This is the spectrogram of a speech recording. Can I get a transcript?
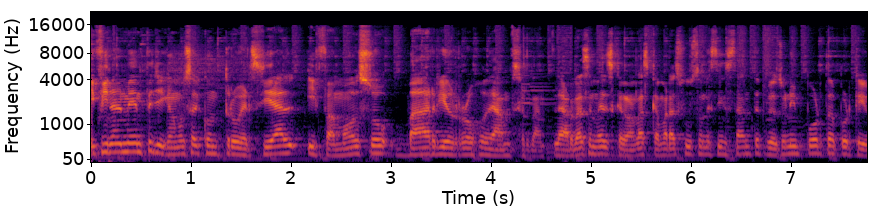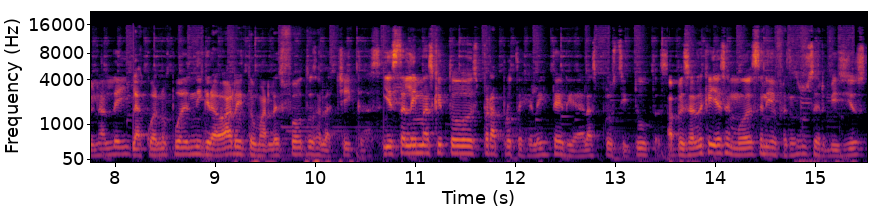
Y finalmente llegamos al controversial y famoso Barrio Rojo de Ámsterdam. La verdad se me descargaron las cámaras justo en este instante, pero eso no importa porque hay una ley la cual no puedes ni grabar ni tomarles fotos a las chicas. Y esta ley más que todo es para proteger la integridad de las prostitutas. A pesar de que ellas se muestran y ofrecen sus servicios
